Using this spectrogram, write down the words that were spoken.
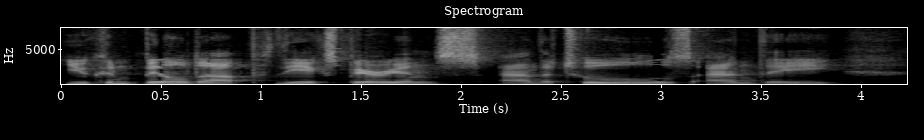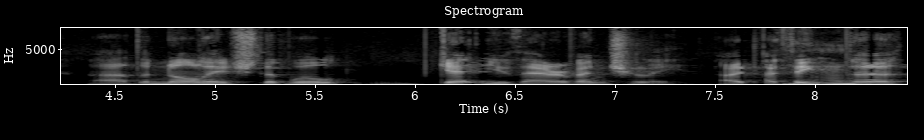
you can build up the experience and the tools and the uh, the knowledge that will get you there eventually. I, I think mm-hmm. the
